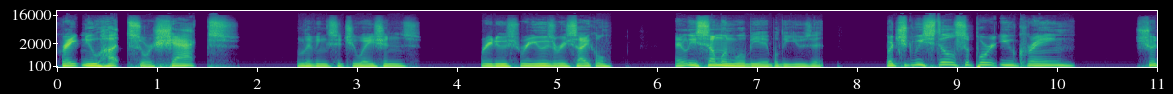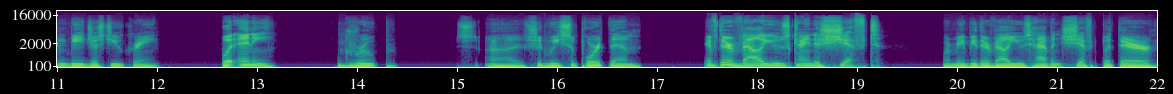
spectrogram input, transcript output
create new huts or shacks, living situations, reduce, reuse, recycle. At least someone will be able to use it. But should we still support Ukraine? Shouldn't be just Ukraine, but any group. Uh, should we support them? If their values kind of shift, or maybe their values haven't shifted, but their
